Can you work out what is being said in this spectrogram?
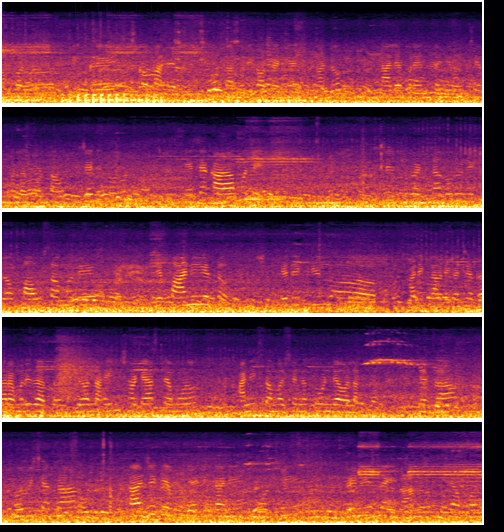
आपण तिकडे कमाल आहे गावठाणी या ठिकाणं नाल्यापर्यंत येऊन चेंबरला जोडत आहोत जेणेकरून येत्या काळामध्ये जी दुर्घटना घडू नये किंवा पावसामध्ये जे पाणी येतं ते देखील अनेक नागरिकांच्या घरामध्ये जातं किंवा लाईन छोट्या असल्यामुळं समस्यांना तोंड द्यावं लागतं. त्याचा भविष्याचा काळजी घेऊन या ठिकाणी मोठी रिलीज जाईल जी आपण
